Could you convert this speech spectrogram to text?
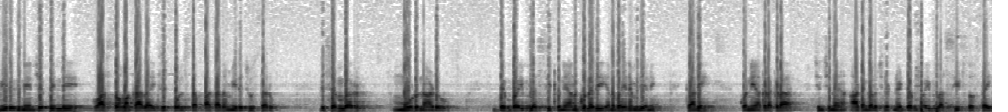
మీరు ఇది నేను చెప్పింది వాస్తవమా కాదా ఎగ్జిట్ పోల్స్ తప్ప కాదా మీరే చూస్తారు. డిసెంబర్ మూడు నాడు డెబ్బై ప్లస్ సీట్లు నేను అనుకున్నది ఎనభై ఎనిమిది అని కానీ కొన్ని అక్కడక్కడ చిన్న చిన్న ఆటంకాలు వచ్చినట్టున్నాయి. డెబ్బై ప్లస్ సీట్స్ వస్తాయి.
